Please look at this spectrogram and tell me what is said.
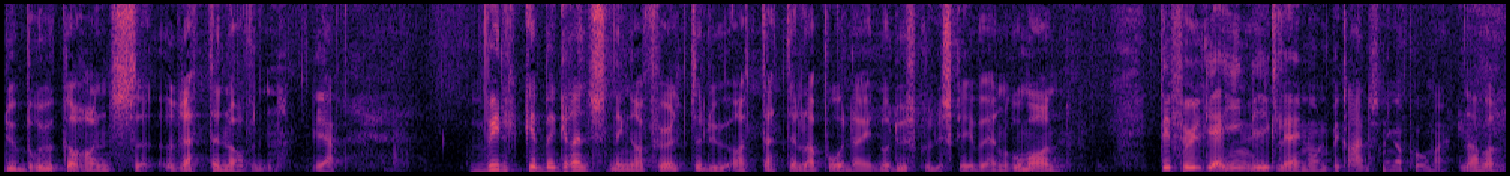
du bruker hans rette navn. Ja. Hvilke begrensninger følte du at dette la på deg når du skulle skrive en roman? Det følte jeg egentlig ikke lagde noen begrensninger på meg. Nå vel.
